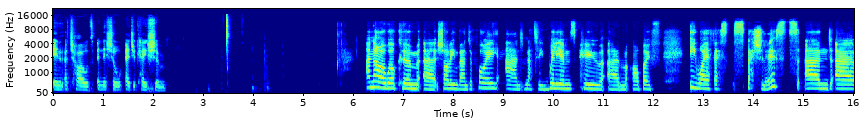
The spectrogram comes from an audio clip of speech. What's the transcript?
in a child's initial education? And now I welcome uh, Charlene van der Pooy and Natalie Williams, who um, are both EYFS specialists. And uh,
